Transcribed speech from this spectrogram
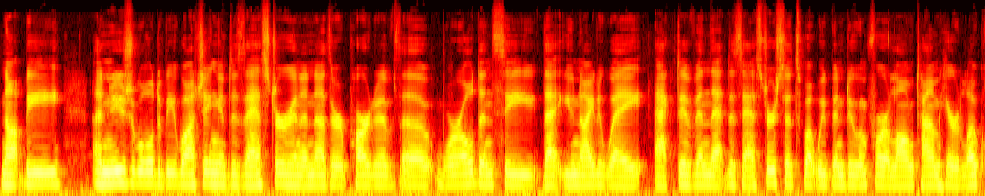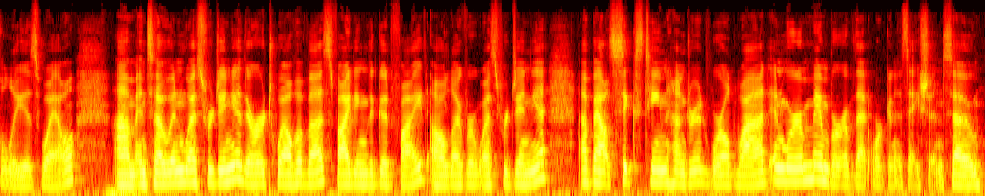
not be unusual to be watching a disaster in another part of the world and see that United Way active in that disaster. So it's what we've been doing for a long time here locally as well. Um, and so in West Virginia, there are 12 of us fighting the good fight all over West Virginia, about 1,600 worldwide, and we're a member of that organization. So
